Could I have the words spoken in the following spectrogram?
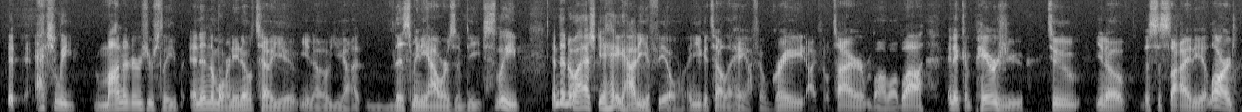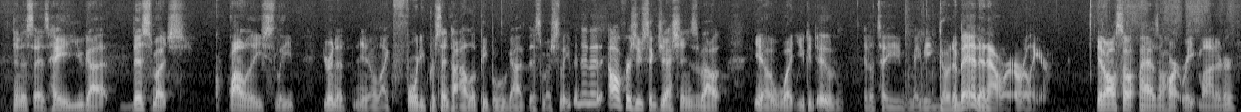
it actually monitors your sleep. And in the morning, it'll tell you, you know, you got this many hours of deep sleep and then it'll ask you, hey, how do you feel? And you can tell it, hey, I feel great, I feel tired, blah, blah, blah. And it compares you to, you know, the society at large. And it says, hey, you got this much quality sleep. You're in a, you know, like 40 percentile of people who got this much sleep. And then it offers you suggestions about, you know, what you could do. It'll tell you maybe go to bed an hour earlier. It also has a heart rate monitor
